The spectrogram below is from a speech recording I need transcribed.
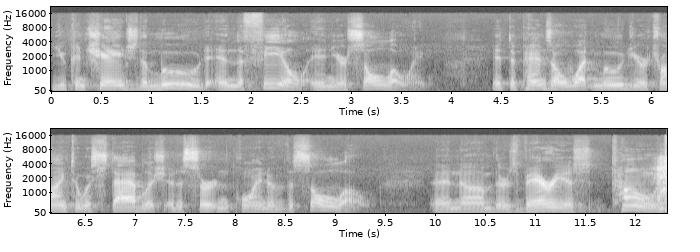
you can change the mood and the feel in your soloing. It depends on what mood you're trying to establish at a certain point of the solo. And um, there's various tones.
